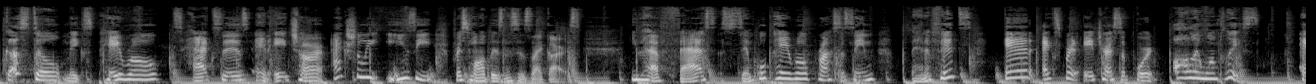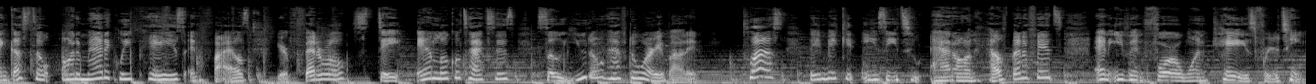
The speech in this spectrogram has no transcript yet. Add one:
Gusto makes payroll, taxes, and HR actually easy for small businesses like ours. You have fast, simple payroll processing, benefits, and expert HR support all in one place. And Gusto automatically pays and files your federal, state, and local taxes so you don't have to worry about it. Plus, they make it easy to add on health benefits and even 401ks for your team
